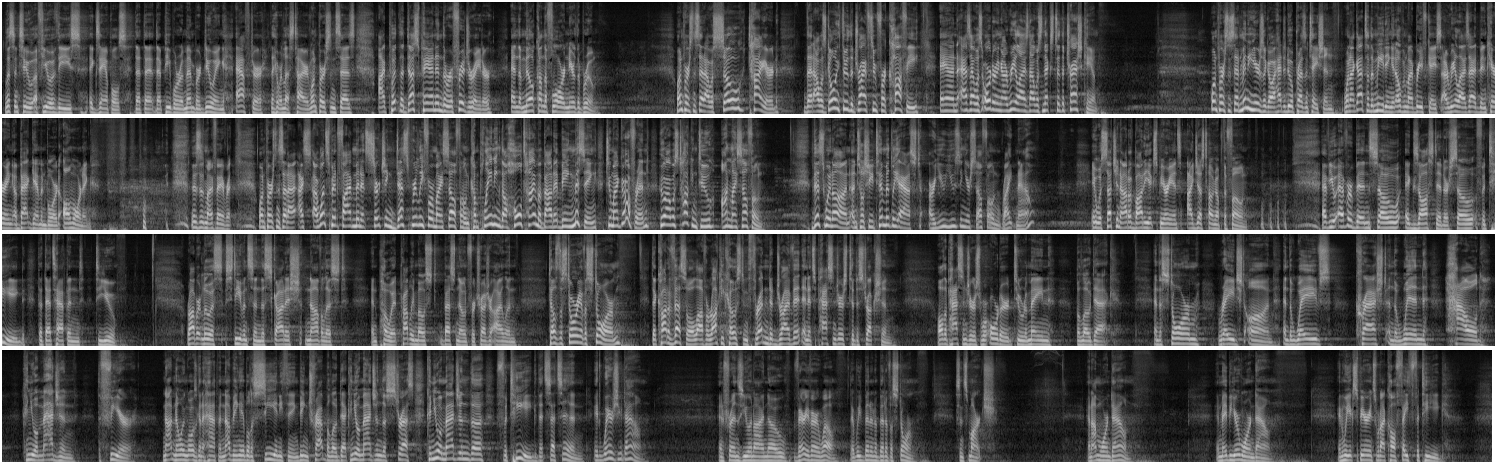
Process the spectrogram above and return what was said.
Listen to a few of these examples that, that, that, people remember doing after they were less tired. One person says, I put the dustpan in the refrigerator and the milk on the floor near the broom. One person said, I was so tired that I was going through the drive through for coffee, and as I was ordering, I realized I was next to the trash can. One person said, Many years ago, I had to do a presentation. When I got to the meeting and opened my briefcase, I realized I had been carrying a backgammon board all morning. this is my favorite. One person said, I, I, I, once spent five minutes searching desperately for my cell phone, complaining the whole time about it being missing to my girlfriend, who I was talking to on my cell phone. This went on until she timidly asked, Are you using your cell phone right now? It was such an out of body experience, I just hung up the phone. Have you ever been so exhausted or so fatigued that that's happened to you? Robert Louis Stevenson, the Scottish novelist and poet, probably most best known for Treasure Island, tells the story of a storm that caught a vessel off a rocky coast and threatened to drive it and its passengers to destruction. All the passengers were ordered to remain below deck. And the storm raged on, and the waves crashed, and the wind howled. Can you imagine the fear? Not knowing what was going to happen, not being able to see anything, being trapped below deck. Can you imagine the stress? Can you imagine the fatigue that sets in? It wears you down. And friends, you and I know very, very well that we've been in a bit of a storm since March. And I'm worn down. And maybe you're worn down. And we experience what I call faith fatigue.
